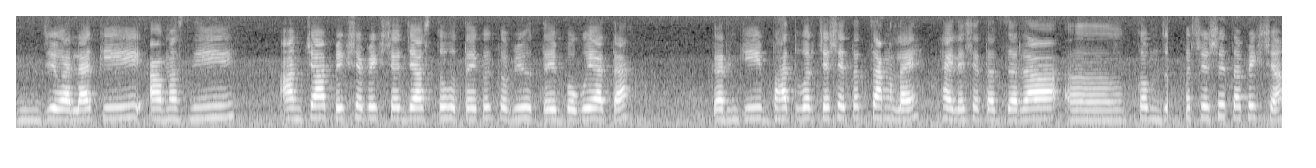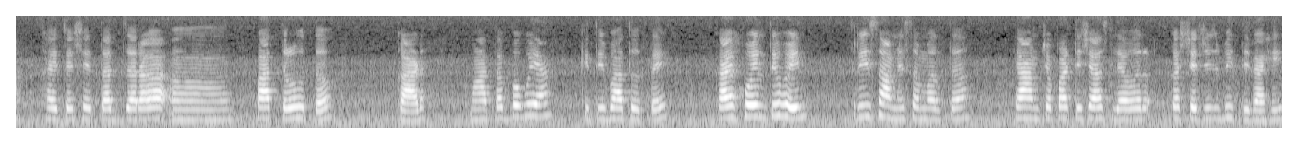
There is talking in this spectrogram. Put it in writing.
जीवाला की आमासनी आमच्या अपेक्षापेक्षा जास्त होतंय का कमी होतंय बघूया आता. कारण की भात वरच्या शेतात चांगला आहे. खायल्या शेतात जरा कमजोरच्या शेतापेक्षा खायच्या शेतात जरा पातळ होतं काढ. मग आता बघूया किती भात होतंय. काय होईल ते होईल. श्री स्वामी समर्थ ह्या आमच्या पाठीशी असल्यावर कशाचीच भीती नाही.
